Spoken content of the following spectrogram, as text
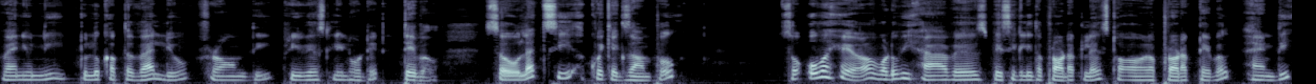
when you need to look up the value from the previously loaded table. So let's see a quick example. So over here what do we have is basically the product list or a product table and the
